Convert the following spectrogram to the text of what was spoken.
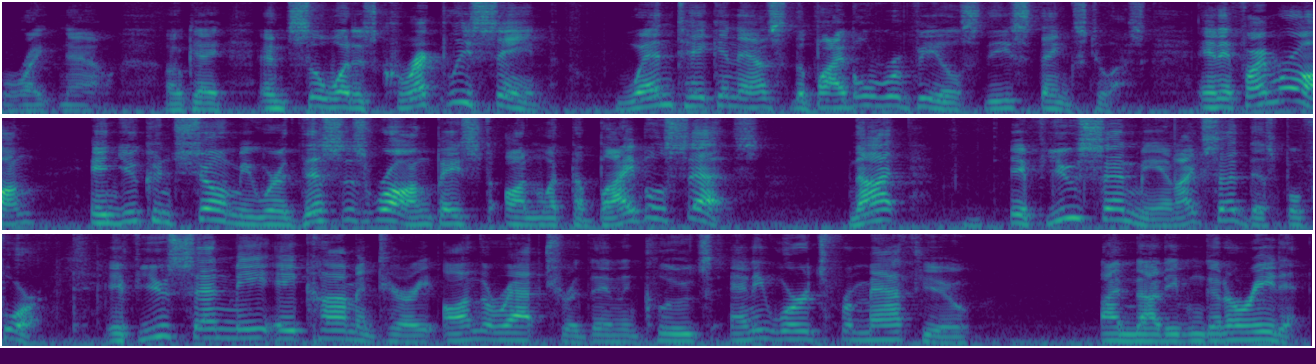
right now. Okay? And so, what is correctly seen when taken as the Bible reveals these things to us, and if I'm wrong, and you can show me where this is wrong based on what the Bible says, not if you send me, and I've said this before, if you send me a commentary on the rapture that includes any words from Matthew, I'm not even going to read it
